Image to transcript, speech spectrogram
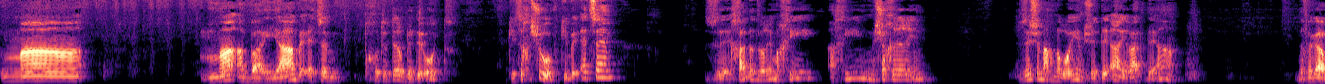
מה... מה הבעיה בעצם, פחות או יותר, בדעות. כי זה חשוב, כי בעצם זה אחד הדברים הכי, הכי משחררים. זה שאנחנו רואים שדעה היא רק דעה, דרך אגב,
